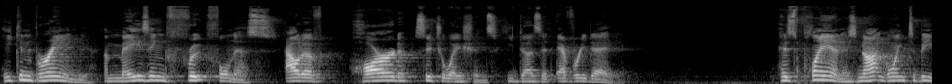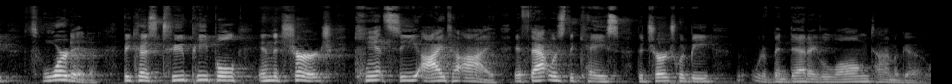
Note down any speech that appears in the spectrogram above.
He can bring amazing fruitfulness out of hard situations. He does it every day. His plan is not going to be thwarted because two people in the church can't see eye to eye. If that was the case, the church would, be, would have been dead a long time ago.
